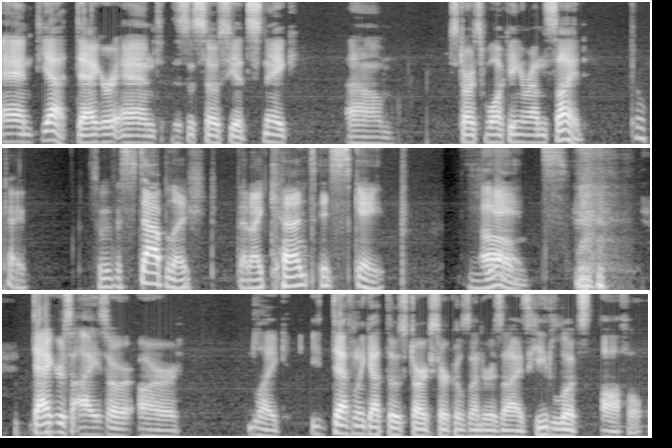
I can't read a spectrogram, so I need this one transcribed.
And yeah, Dagger and this associate Snake um, starts walking around the side. Okay. So we've established that I can't escape. Yet. Um, Dagger's eyes are are like he definitely got those dark circles under his eyes. He looks awful.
